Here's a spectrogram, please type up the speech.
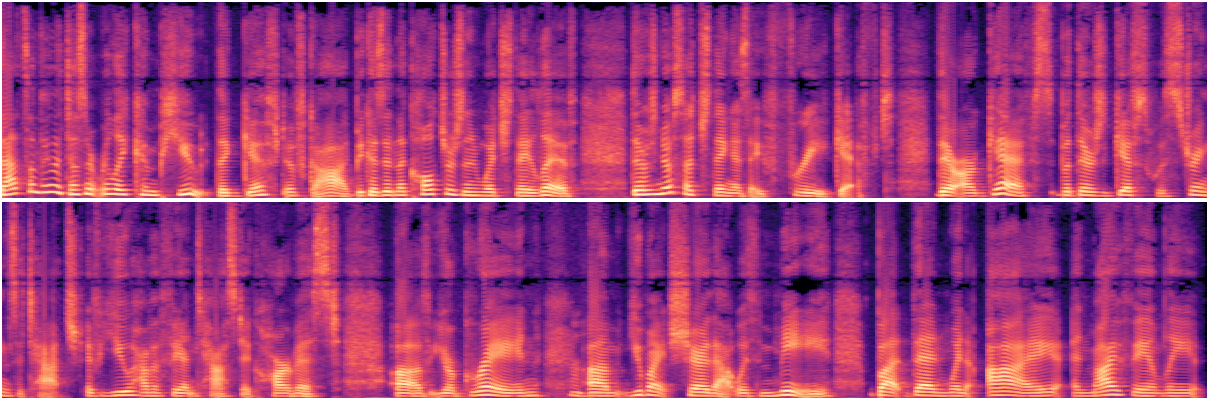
that's something that doesn't really compute the gift of God because in the cultures in which they live, there's no such thing as a free gift. There are gifts, but there's gifts with strings attached. If you have a fantastic harvest of your grain, mm-hmm. um, you might share that with me. But then when I and my family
